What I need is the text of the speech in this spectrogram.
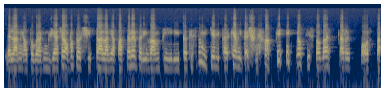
nella mia autobiografia, mi piaceva proprio citare la mia passione per i vampiri, perché se tu mi chiedi perché mi piacciono i vampiri, non ti so dare una risposta.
